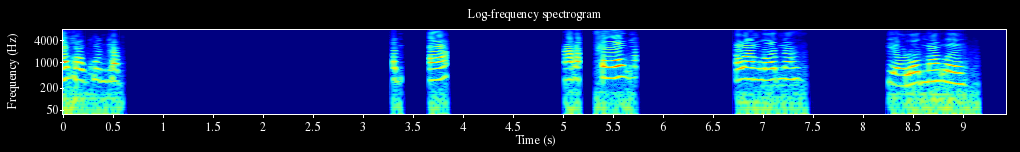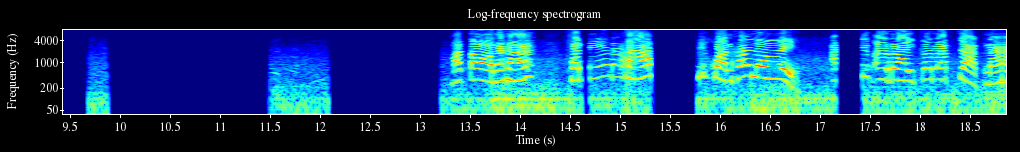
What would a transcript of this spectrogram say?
มาขอบคุณครับนะคะโชคระวังรถนะเดี๋ยวรถมากเลย มาต่อนะคะคันนี้นะคะ พี่ขวัญให้เลย อาชีพอะไรก็รับจัดนะ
